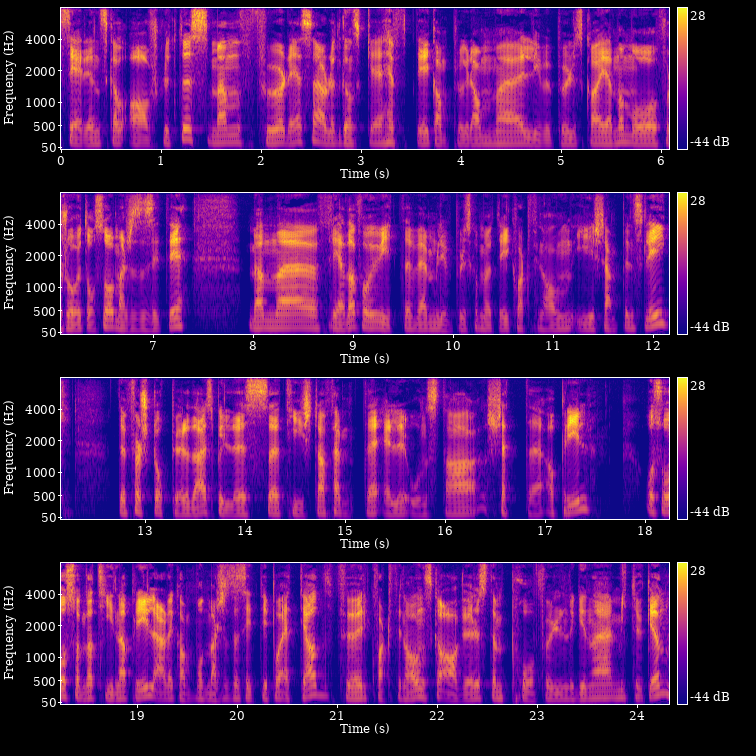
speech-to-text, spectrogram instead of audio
serien skal avsluttes, men før det så er det et ganske heftig kampprogram eh, Liverpool skal gjennom, og for så vidt også Manchester City. Men uh, fredag får vi vite hvem Liverpool skal møte i kvartfinalen i Champions League. Det første oppgjøret der spilles eh, tirsdag 5. eller onsdag 6. april. Og så søndag 10. april er det kamp mot Manchester City på Etiad, før kvartfinalen skal avgjøres den påfølgende midtuken.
